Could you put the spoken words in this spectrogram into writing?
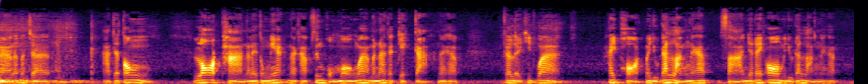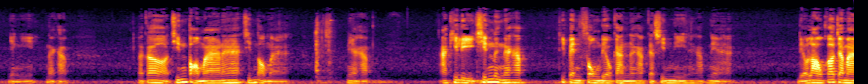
มาแล้วมันจะอาจจะต้องลอดผ่านอะไรตรงเนี้ยนะครับ ซึ่งผมมองว่ามันน่าจะเกะกะนะครับ ก็เลยคิดว่าให้พอร์ตมาอยู่ด้านหลังนะครับ สายจะได้อ้อมมาอยู่ด้านหลังนะครับ อย่างนี้นะครับ แล้วก็ชิ้นต่อมานะฮะชิ้นต่อมาเนี่ยครับอะคริลิกอีกชิ้นหนึ่งนะครับ ที่เป็นทรงเดียวกันนะครับ กับชิ้นนี้นะครับเนี่ยฮะเดี๋ยวเราก็จะมา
